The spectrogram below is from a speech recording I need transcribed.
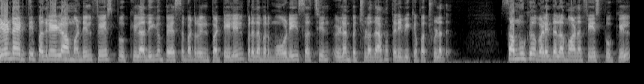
இரண்டாயிரத்தி பதினேழாம் ஆண்டில் பேஸ்புக்கில் அதிகம் பேசப்பட்டவர்களின் பட்டியலில் பிரதமர் மோடி சச்சின் இடம்பெற்றுள்ளதாக தெரிவிக்கப்பட்டுள்ளது. சமூக வலைதளமான பேஸ்புக்கில்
